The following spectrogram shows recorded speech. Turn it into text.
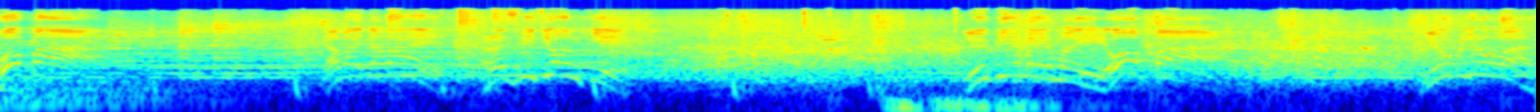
Опа! Давай, давай! Разведенки! Любимые мои! Опа! Люблю вас,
